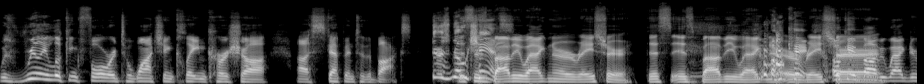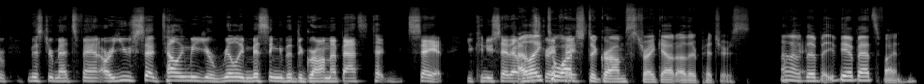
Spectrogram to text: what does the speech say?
was really looking forward to watching Clayton Kershaw uh, step into the box. There's no this chance. is Bobby Wagner erasure. This is Bobby Wagner okay, erasure. okay, Bobby Wagner, Mr. Mets fan, are you said telling me you're really missing the Degrom at bats? T- say it. You can you say that? I with a like to straight watch face? Degrom strike out other pitchers. I don't know. The, the at bat's fine.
